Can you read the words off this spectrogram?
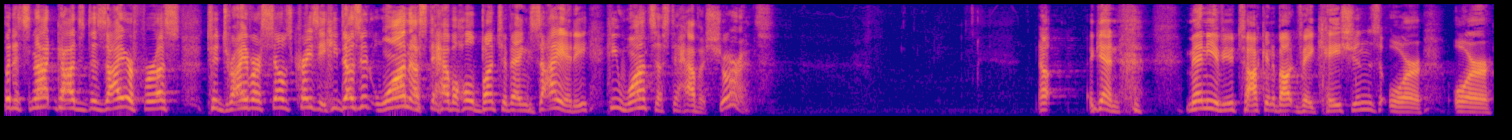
But it's not God's desire for us to drive ourselves crazy. He doesn't want us to have a whole bunch of anxiety. He wants us to have assurance. Now, again, Many of you talking about vacations or, or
